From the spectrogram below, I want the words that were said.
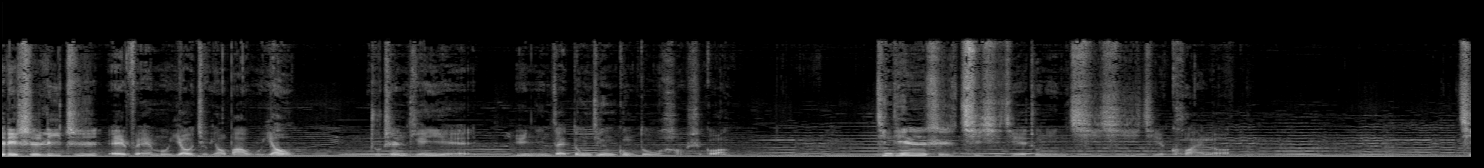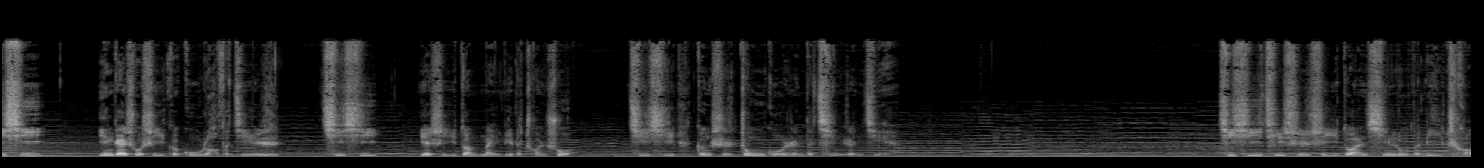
这里是荔枝 FM 幺九幺八五幺，主持人田野与您在东京共度好时光。今天是七夕节，祝您七夕节快乐。七夕应该说是一个古老的节日，七夕也是一段美丽的传说，七夕更是中国人的情人节。七夕其实是一段心路的历程。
